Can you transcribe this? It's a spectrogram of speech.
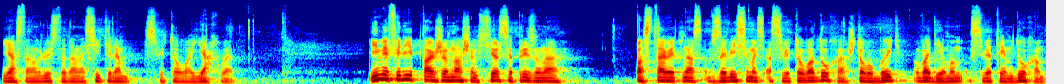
я становлюсь тогда носителем святого Яхве. Имя Филипп также в нашем сердце призвано поставить нас в зависимость от Святого Духа, чтобы быть водимым Святым Духом.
